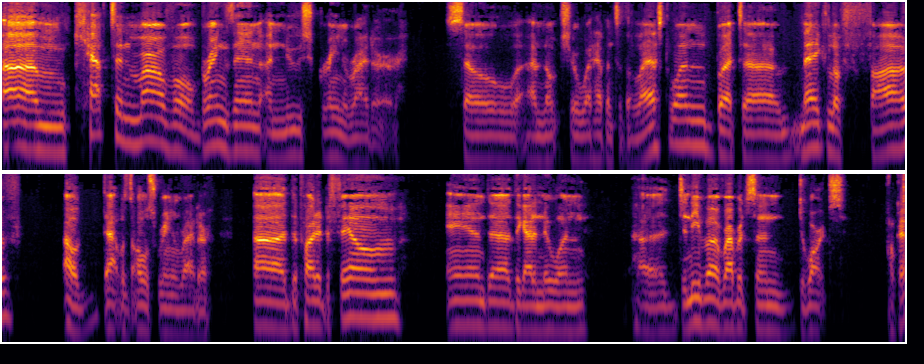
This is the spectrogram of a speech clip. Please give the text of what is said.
Um, Captain Marvel brings in a new screenwriter. So I'm not sure what happened to the last one, but uh, Meg LeFauve, oh, that was the old screenwriter, uh, departed the film, and uh, they got a new one, uh, Geneva Robertson Duarte. Okay.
